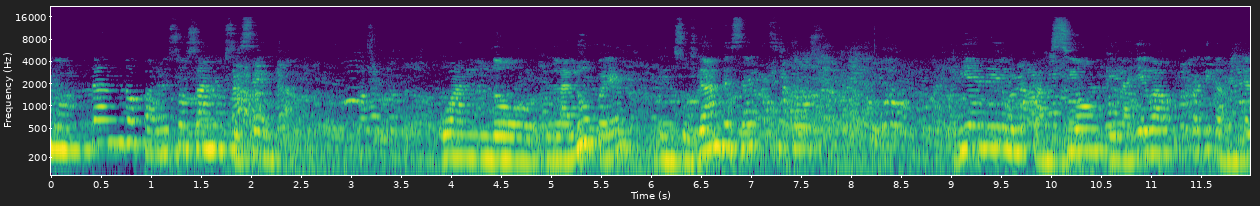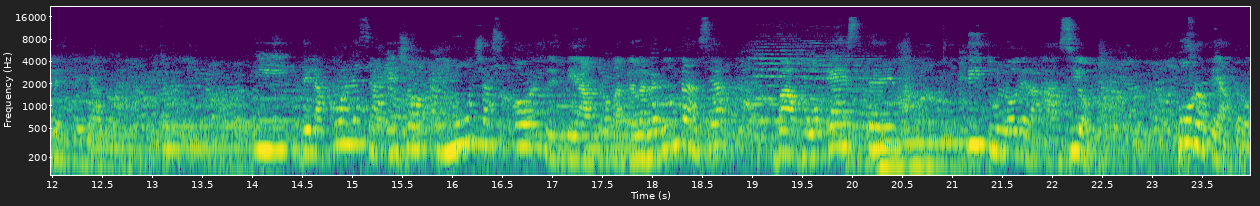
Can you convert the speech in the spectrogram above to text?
Remontando para esos años 60, cuando la Lupe, en sus grandes éxitos, viene una canción que la lleva prácticamente al estrellado. Y de las cuales se han hecho muchas obras de teatro, valga la redundancia, bajo este título de la canción, puro teatro.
